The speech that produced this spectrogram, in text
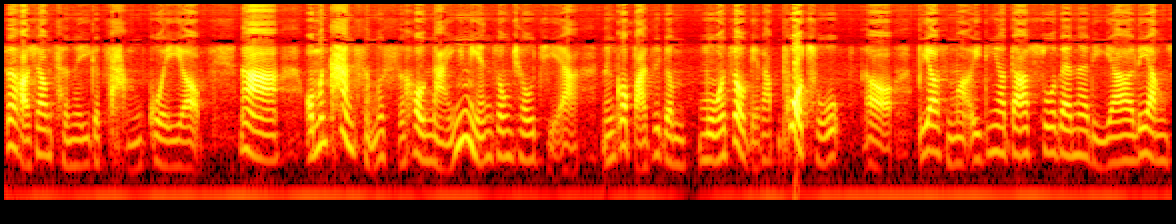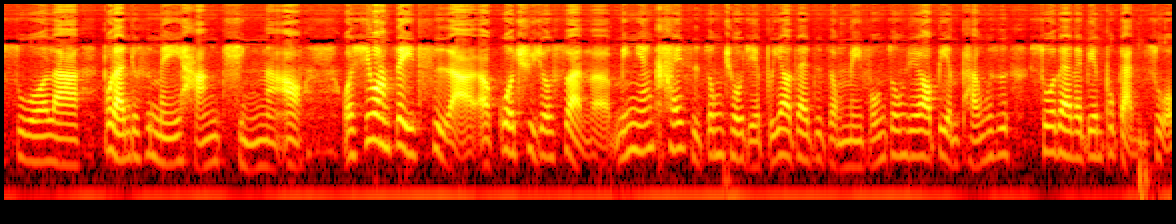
这好像成了一个常规哦。那我们看什么时候哪一年中秋节啊，能够把这个魔咒给它破除哦，不要什么一定要大家缩在那里要量缩啦，不然就是没行情了啊。我希望这一次啊，呃，过去就算了。明年开始中秋节，不要在这种每逢中秋要变盘，或是缩在那边不敢做。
